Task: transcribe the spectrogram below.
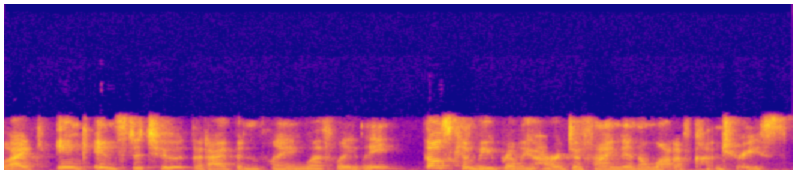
like Ink Institute that I've been playing with lately. Those can be really hard to find in a lot of countries.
